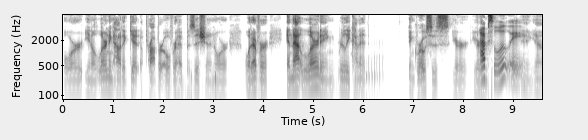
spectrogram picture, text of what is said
or, you know, learning how to get a proper overhead position or whatever. And that learning really kind of engrosses your your Absolutely. yeah.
